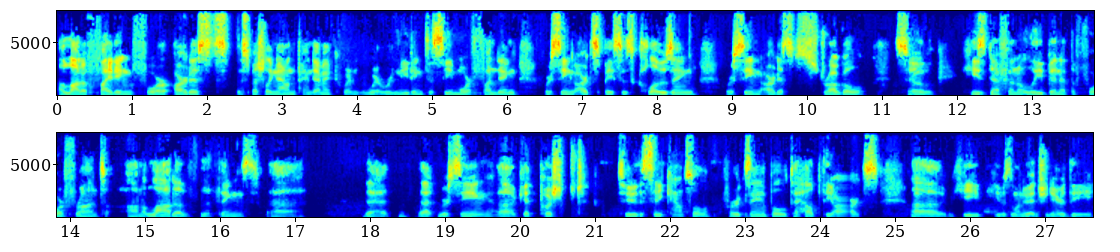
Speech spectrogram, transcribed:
a lot of fighting for artists, especially now in the pandemic, when where we're needing to see more funding. We're seeing art spaces closing. We're seeing artists struggle. So he's definitely been at the forefront on a lot of the things uh, that that we're seeing uh, get pushed to the city council, for example, to help the arts. Uh, he he was the one who engineered the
